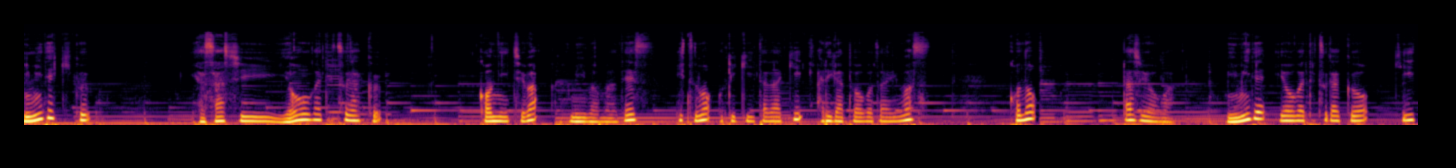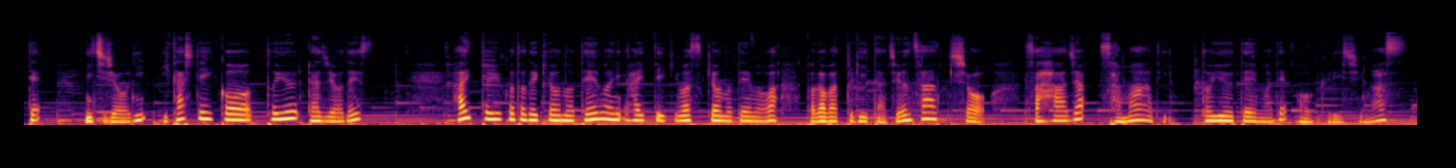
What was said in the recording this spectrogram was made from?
耳で聞く。優しい洋画哲学。こんにちはふみママです。いつもお聞きいただきありがとうございます。このラジオは耳で洋画哲学を聞いて日常に生かしていこうというラジオです。はいということで今日のテーマに入っていきます。今日のテーマはバガバットギーター13章サハジャ・サマーディというテーマでお送りします。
